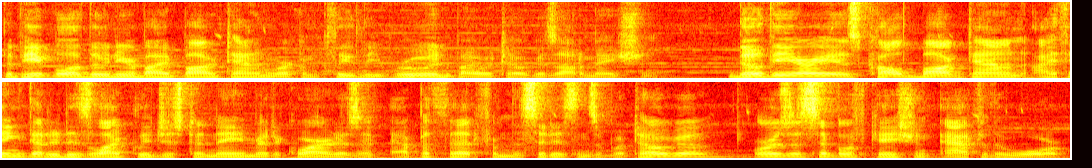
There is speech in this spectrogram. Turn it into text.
the people of the nearby Bogtown were completely ruined by Watoga's automation. Though the area is called Bogtown, I think that it is likely just a name it acquired as an epithet from the citizens of Watoga, or as a simplification after the war,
